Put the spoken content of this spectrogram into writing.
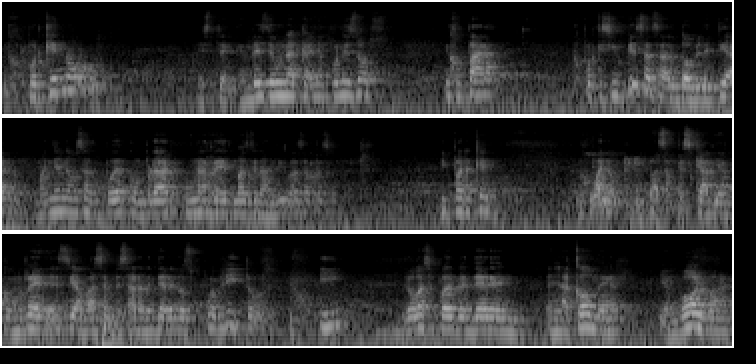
Dijo, ¿por qué no? Este, en vez de una caña pones dos. Dijo, para. Porque si empiezas a dobletear, mañana vas a poder comprar una red más grande y vas a pescar. ¿Y para qué? Dijo, bueno, vas a pescar ya con redes, ya vas a empezar a vender en los pueblitos y luego vas a poder vender en, en la Comer y en Walmart.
